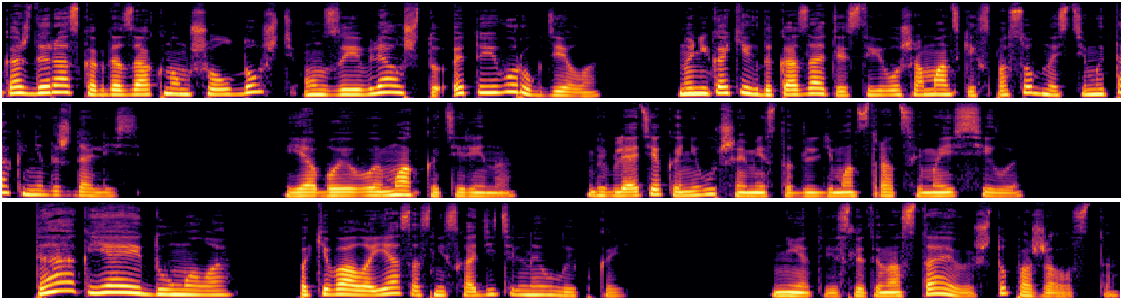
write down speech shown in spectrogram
Каждый раз, когда за окном шел дождь, он заявлял, что это его рук дело, но никаких доказательств его шаманских способностей мы так и не дождались. «Я боевой маг, Катерина. Библиотека не лучшее место для демонстрации моей силы». «Так я и думала», — покивала я со снисходительной улыбкой. «Нет, если ты настаиваешь, то пожалуйста.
